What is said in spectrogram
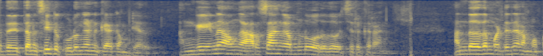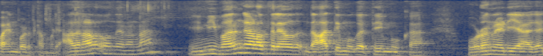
இது இத்தனை சீட்டு கொடுங்கன்னு கேட்க முடியாது. அங்கேன்னு அவங்க அரசாங்கம்னு ஒரு இது வச்சுருக்குறாங்க. அந்த இதை மட்டும்தான் நம்ம பயன்படுத்த முடியும். அதனால் வந்து என்னென்னா இனி வருங்காலத்திலாவது இந்த அதிமுக திமுக உடனடியாக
